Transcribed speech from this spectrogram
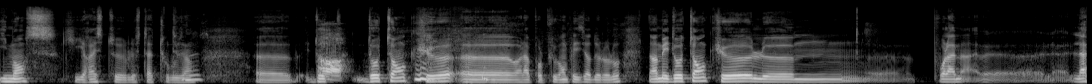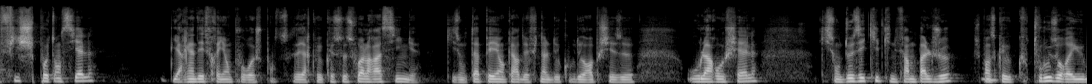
immense qui reste le Stade Toulousain. Euh, ah. D'autant que, voilà, pour le plus grand plaisir de Lolo. Non, mais d'autant que le, pour la, l'affiche potentielle, il n'y a rien d'effrayant pour eux, je pense. C'est-à-dire que que ce soit le Racing, qu'ils ont tapé en quart de finale de Coupe d'Europe chez eux, ou La Rochelle, qui sont deux équipes qui ne ferment pas le jeu. Je pense mm. que Toulouse aurait eu,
